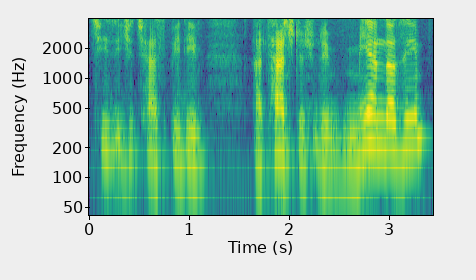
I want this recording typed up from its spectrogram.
چیزی که چسبیدیم اتچ شدیم میاندازیم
